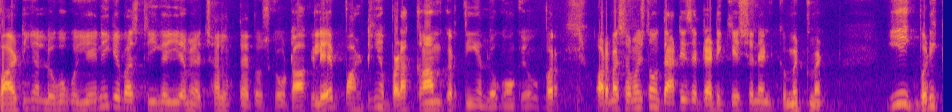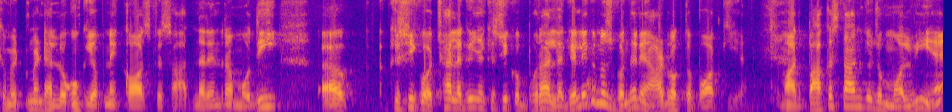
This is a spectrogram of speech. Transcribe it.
पार्टियाँ लोगों को ये नहीं कि बस ठीक है, ये हमें अच्छा लगता है तो उसको उठा के ले पार्टियाँ बड़ा काम करती हैं लोगों के ऊपर। और मैं समझता हूँ that is a dedication and commitment ये एक बड़ी कमिटमेंट है लोगों की अपने कॉज के साथ। नरेंद्र मोदी किसी को अच्छा लगे या किसी को बुरा लगे, लेकिन उस बंदे ने हार्ड वर्क तो बहुत किया पाकिस्तान के जो मौलवी हैं,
